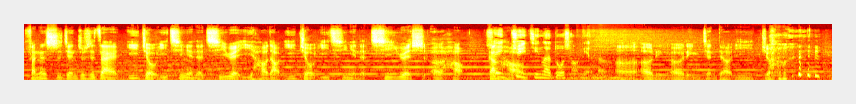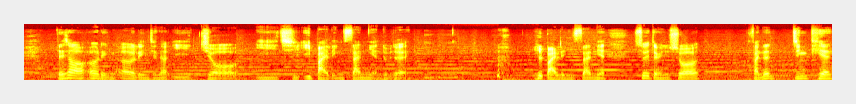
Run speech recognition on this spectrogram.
反正时间就是在一九一七年的七月一号到一九一七年的七月十二号。所以距今了多少年呢？呃，二零二零减掉一九，等一下哦，二零二零减掉一九一七，一百零三年，对不对？一百零三年，所以等于说，反正今天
